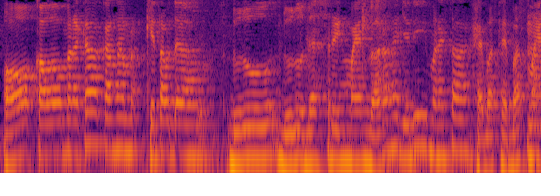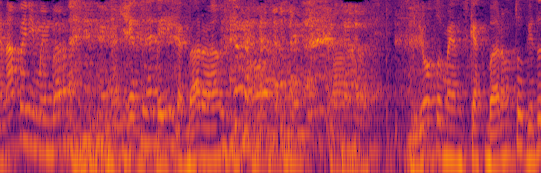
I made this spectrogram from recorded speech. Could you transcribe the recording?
Oh kalau mereka karena kita udah dulu dulu udah sering main bareng ya jadi mereka hebat-hebat Main apa ini main bareng? main skate bareng. Nah, jadi waktu main skate bareng tuh kita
